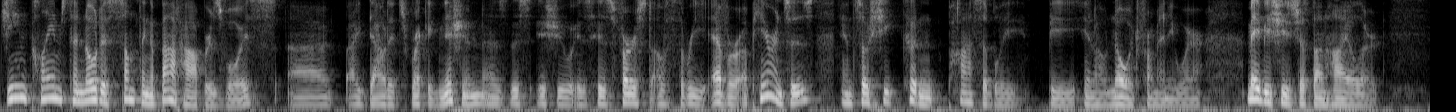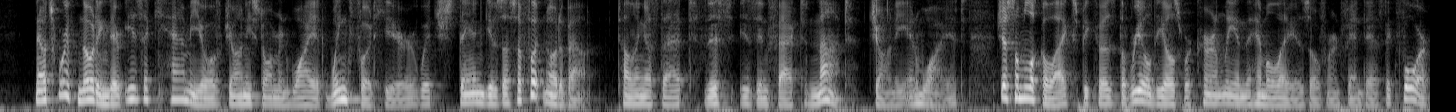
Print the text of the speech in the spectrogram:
Jean claims to notice something about Hopper's voice. Uh, I doubt it's recognition, as this issue is his first of three ever appearances, and so she couldn't possibly be, you know, know it from anywhere. Maybe she's just on high alert. Now, it's worth noting there is a cameo of Johnny Storm and Wyatt Wingfoot here, which Stan gives us a footnote about, telling us that this is in fact not Johnny and Wyatt, just some lookalikes because the real deals were currently in the Himalayas over in Fantastic Four.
